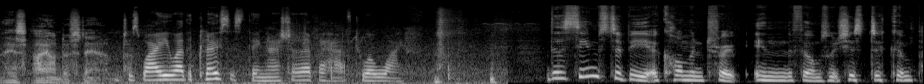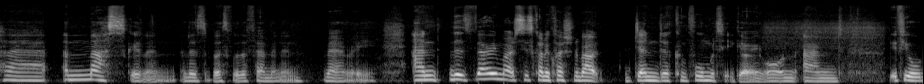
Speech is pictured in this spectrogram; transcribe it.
This I understand. Which is why you are the closest thing I shall ever have to a wife. There seems to be a common trope in the films, which is to compare a masculine Elizabeth with a feminine Mary. And there's very much this kind of question about gender conformity going on and if you're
